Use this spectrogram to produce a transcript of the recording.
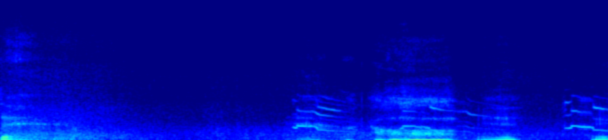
Yeah. Hey.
